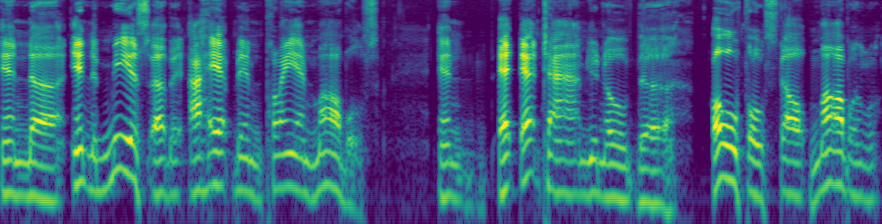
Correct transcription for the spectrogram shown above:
and uh, in the midst of it, I had been playing marbles, and at that time, you know, the old folks thought marble,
